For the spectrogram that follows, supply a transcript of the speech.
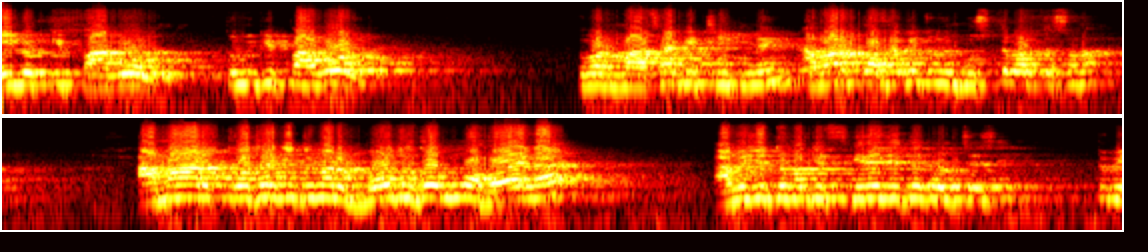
এই লোক কি পাগল? তুমি কি পাগল? তোমার মাথা কি ঠিক নেই? আমার কথা কি তুমি বুঝতে পারতেছো না? আমার কথা কি তোমার বোধগম্য হয় না? আমি যে তোমাকে ফিরে যেতে বলতেছি, তুমি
